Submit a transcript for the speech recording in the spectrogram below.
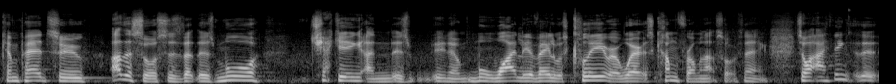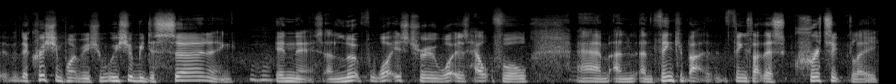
compared to other sources that there's more checking and is you know more widely available. It's clearer where it's come from and that sort of thing. So I think the, the Christian point of view, should, we should be discerning in this and look for what is true, what is helpful, um, and and think about things like this critically.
